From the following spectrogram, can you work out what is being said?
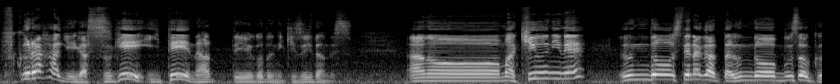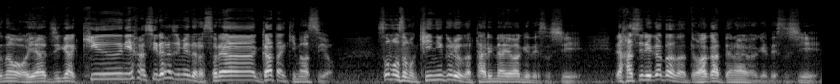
ふくらはぎがすげえ痛えなっていうことに気づいたんです。あのー、まあ急にね、運動してなかった運動不足の親父が急に走り始めたらそれはガタきますよ。そもそも筋肉量が足りないわけですし、で、走り方だって分かってないわけですし、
